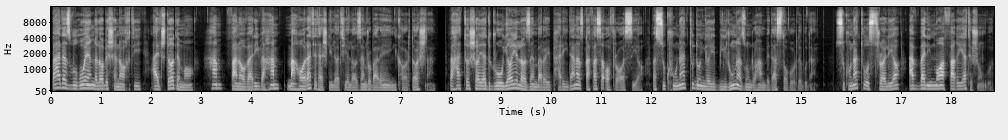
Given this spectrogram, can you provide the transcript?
بعد از وقوع انقلاب شناختی اجداد ما هم فناوری و هم مهارت تشکیلاتی لازم رو برای این کار داشتن و حتی شاید رویای لازم برای پریدن از قفس آفراسیا و سکونت تو دنیای بیرون از اون رو هم به دست آورده بودن. سکونت تو استرالیا اولین موفقیتشون بود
